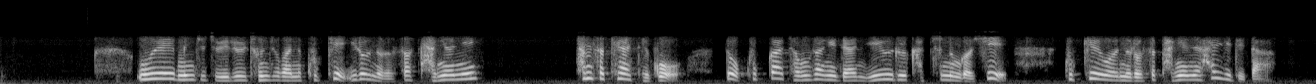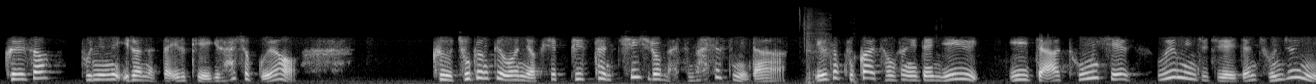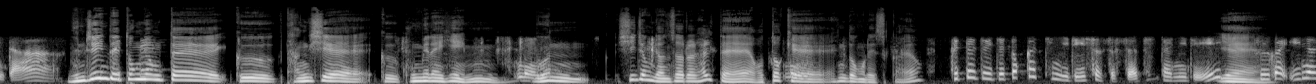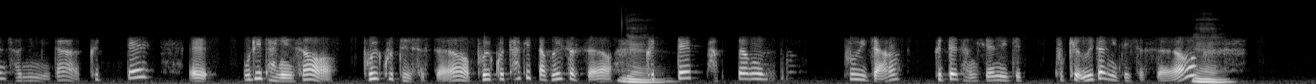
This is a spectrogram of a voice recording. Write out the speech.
의회 민주주의를 존중하는 국회 일원으로서 당연히 참석해야 되고 또 국가 정상에 대한 예의를 갖추는 것이 국회의원으로서 당연히 할 일이다. 그래서 본인은 일어났다 이렇게 얘기를 하셨고요. 그 조경태 의원 역시 비슷한 취지로 말씀하셨습니다. 이것은 국가 정상에 대한 예의이자 동시에 우유민주주의에 대한 존중입니다. 문재인 대통령 때 그 당시에 그 국민의힘은 네. 시정 연설을 할 때 어떻게 네. 행동을 했을까요? 그때도 이제 똑같은 일이 있었었어요. 비슷한 일이. 예. 불과 2년 전입니다. 그때 우리 당에서 보이콧 했었어요. 보이콧 하겠다고 했었어요. 예. 그때 박병 부의장, 그때 당시에는 이제 국회의장이 되셨어요. 예.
